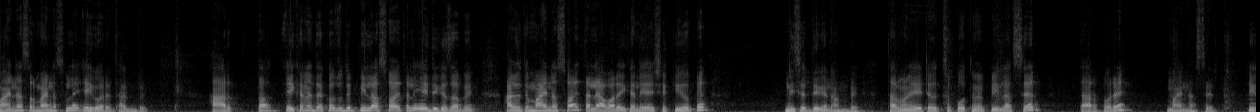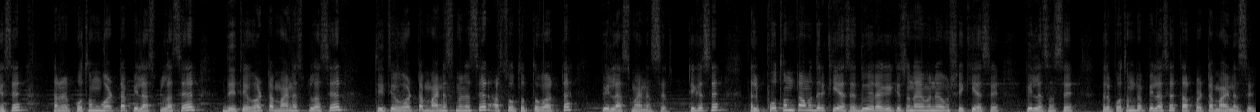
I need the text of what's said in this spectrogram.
মাইনাস আর মাইনাস হলে এই ঘরে থাকবে। আর এখানে দেখো যদি প্লাস হয়, তাহলে এইদিকে যাবে। আর যদি মাইনাস হয়, তাহলে আবার এখানে এসে কি হবে? নিচের দিকে নামবে। তার মানে এটা হচ্ছে প্রথমে প্লাসের, তারপরে মাইনাসের। ঠিক আছে? তার মানে প্রথম ঘরটা প্লাস প্লাসের, দ্বিতীয় ঘরটা মাইনাস প্লাসের, তৃতীয় ঘরটা মাইনাস মাইনাসের, আর চতুর্থ ঘরটা প্লাস মাইনাসের। ঠিক আছে? তাহলে প্রথমটা আমাদের কি আছে? দুইয়ের আগে কিছু নাই মানে অবশ্যই কি আছে? প্লাস আছে। তাহলে প্রথমটা প্লাসের, তারপরটা মাইনাসের।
